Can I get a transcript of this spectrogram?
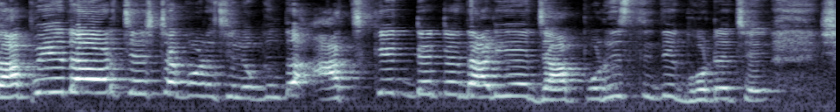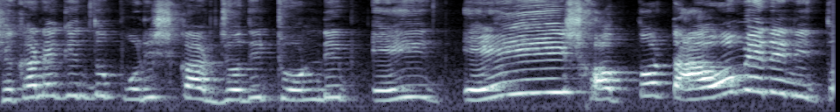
চাপিয়ে দেওয়ার চেষ্টা করেছিল, কিন্তু আজকের ডেটে দাঁড়িয়ে যা পরিস্থিতি ঘটেছে, সেখানে কিন্তু পরিষ্কার, যদি টন্ডিপ এই এই সত্যটাও মেনে নিত,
